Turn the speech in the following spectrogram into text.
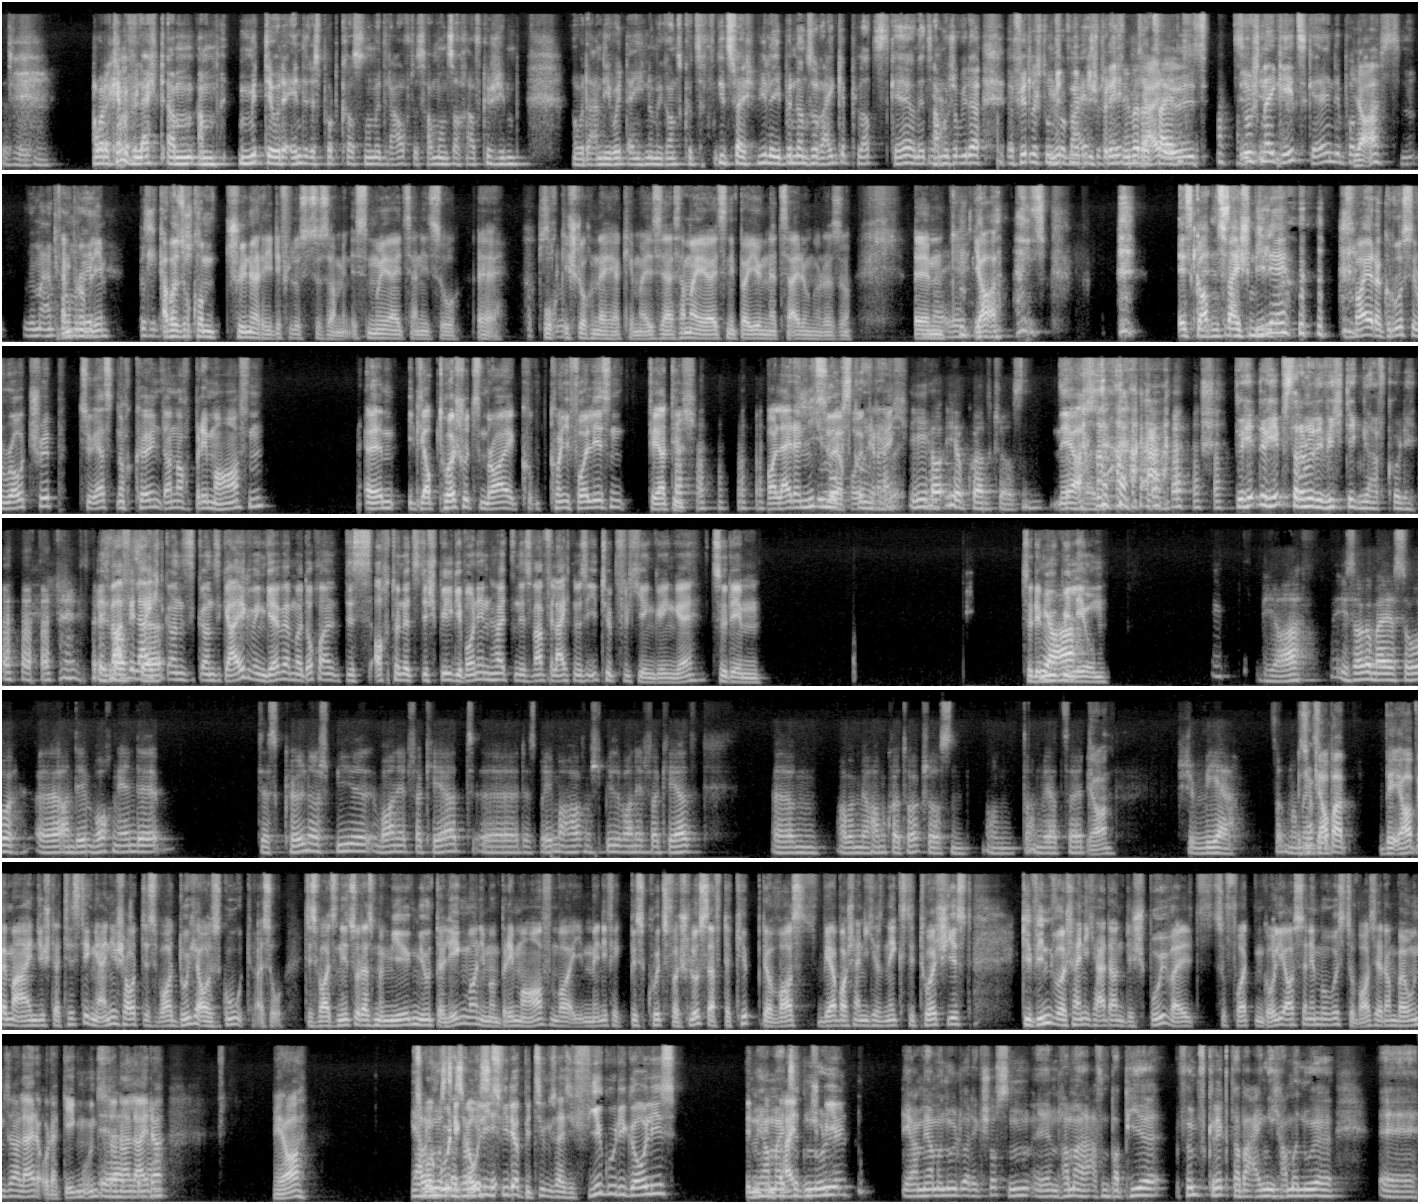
deswegen, Aber da kommen wir vielleicht am, am Mitte oder Ende des Podcasts noch mit drauf. Das haben wir uns auch aufgeschrieben. Aber der Andi wollte eigentlich nur mal ganz kurz auf die zwei Spiele. Ich bin dann so reingeplatzt, gell? Und jetzt haben wir ja, schon wieder eine Viertelstunde mitten vorbei. Gespräch. über der Ja, Zeit. so schnell geht's, gell, in dem ja, Podcast. Ja. Wenn man einfach kein Problem. Aber so kommt schöner Redefluss zusammen. Es muss ja jetzt auch nicht so äh, Absolut. hochgestochen daherkommen. Das ja- sind wir ja jetzt nicht bei irgendeiner Zeitung oder so. Ähm, eh, ja, klar. es gab Kleinen zwei. Spiele. Es war ja der große Roadtrip. Zuerst nach Köln, dann nach Bremerhaven. Ähm, ich glaube, Torschützenreihe kann ich vorlesen. Fertig. War leider nicht Ich so gar nicht, erfolgreich. ich, ha- ich habe keins geschossen. Ja. Du, du hebst da nur die wichtigen auf, Kohli. es war vielleicht ja. ganz, ganz geil gewesen, gell, wenn wir doch das 800. Spiel gewonnen hätten. Das war vielleicht nur das i-Tüpfelchen gewesen, gell, zu dem, zu dem Ja, Jubiläum. Ja, ich sage mal so, äh, an dem Wochenende, das Kölner Spiel war nicht verkehrt, äh, das Bremerhaven-Spiel war nicht verkehrt, ähm, aber wir haben kein Tor geschossen und dann wird es halt Ja, schwer, sagen wir also mal ich glaube, so. auch, we- ja, wenn man auch in die Statistiken reinschaut, das war durchaus gut. Also, das war jetzt nicht so, dass wir mir irgendwie unterlegen waren. Ich meine, Bremerhaven war im Endeffekt bis kurz vor Schluss auf der Kipp. Da war es, wer wahrscheinlich das nächste Tor schießt, gewinnt wahrscheinlich auch dann das Spiel, weil sofort ein Goalie rausnehmen muss. So war es ja dann bei uns auch leider, oder gegen uns dann Ja, auch leider. genau. Ja, Ja, du zwei musst gute sagen, Goalies wieder, beziehungsweise vier gute Goalies in, wir haben in jetzt null, Spielen. ja, wir haben null Tore geschossen äh, und haben auf dem Papier fünf gekriegt, aber eigentlich haben wir nur äh,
